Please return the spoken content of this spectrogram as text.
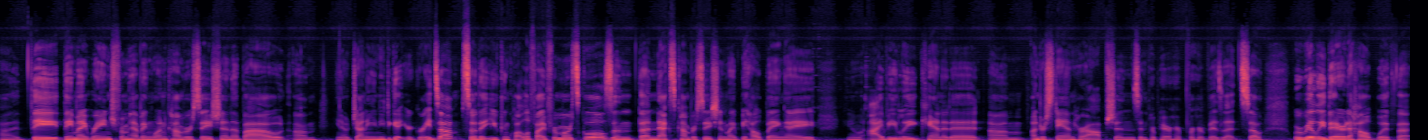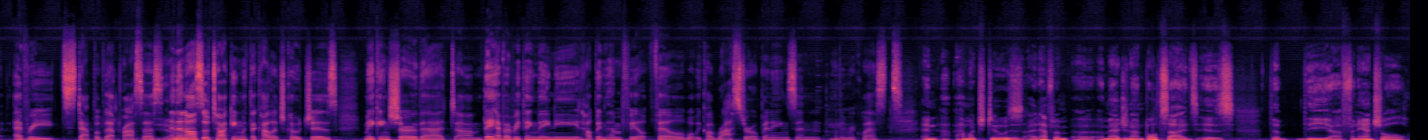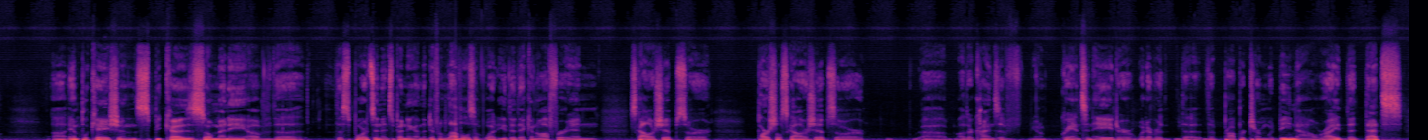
uh, they they might range from having one conversation about um, you know Johnny you need to get your grades up so that you can qualify for more schools and the next conversation might be helping a you know Ivy League candidate um, understand her options and prepare her for her visit. So we're really there to help with uh, every step of that process, yeah. and then also talking with the college coaches, making sure that um, they have everything they need, helping them fill, fill what we call roster openings and mm. other requests. And how much too is I'd have to uh, imagine on both sides is the the uh, financial. Uh, implications because so many of the the sports and it's depending on the different levels of what either they can offer in scholarships or partial scholarships or uh, other kinds of you know grants and aid or whatever the the proper term would be now, right? That that's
